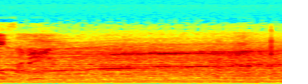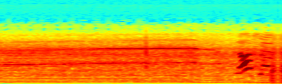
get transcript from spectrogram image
He's alive. Lots of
